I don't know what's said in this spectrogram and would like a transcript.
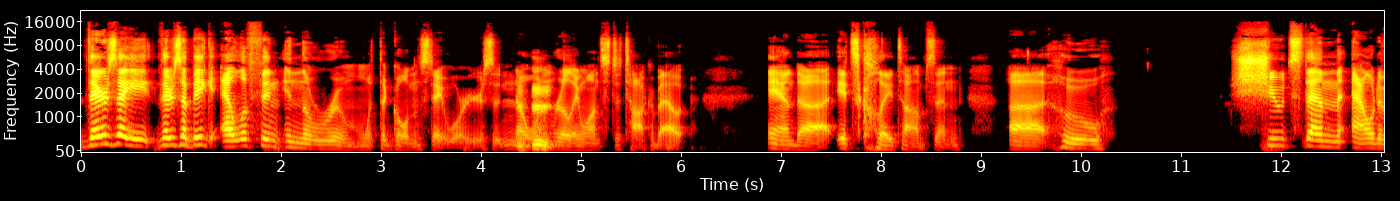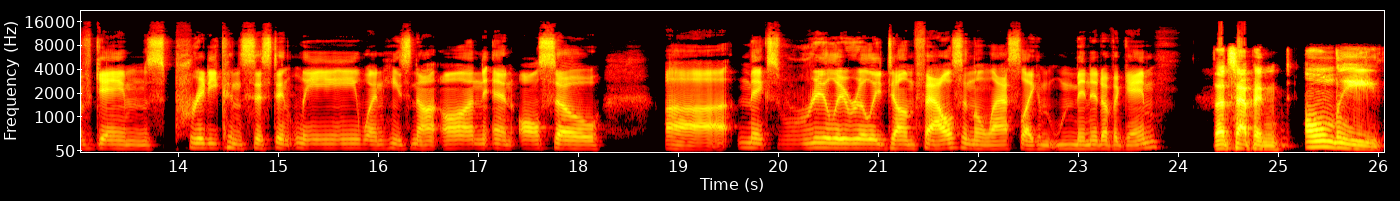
there's a there's a big elephant in the room with the golden state warriors that no one Mhm. really wants to talk about and uh it's Klay Thompson uh who shoots them out of games pretty consistently when he's not on and also uh makes really really dumb fouls in the last like minute of a game That's happened only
